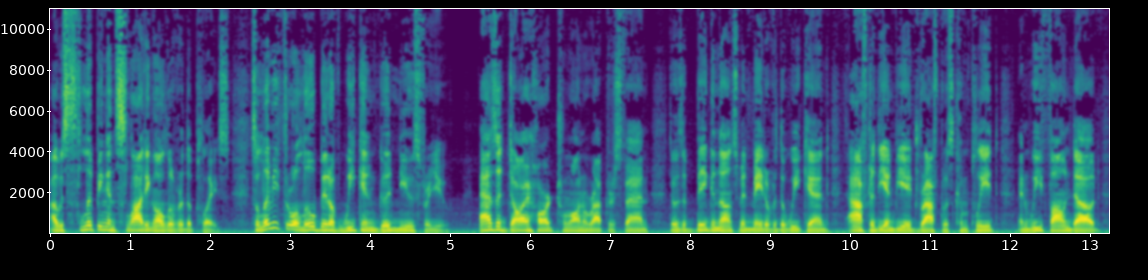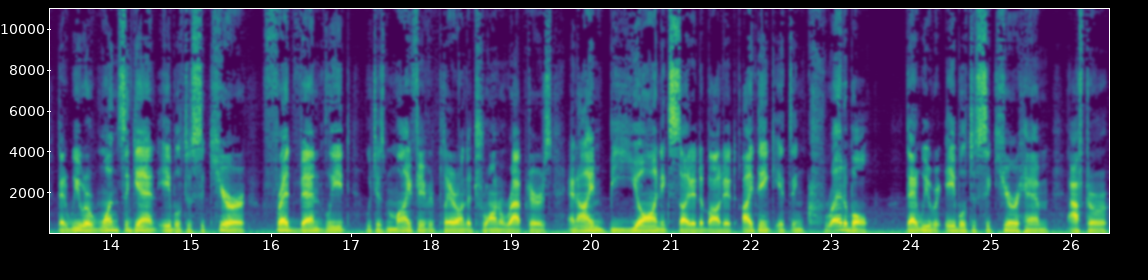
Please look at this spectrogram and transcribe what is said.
I was slipping and sliding all over the place. So let me throw a little bit of weekend good news for you. As a die-hard Toronto Raptors fan, there was a big announcement made over the weekend after the NBA draft was complete, and we found out that we were once again able to secure Fred VanVleet, which is my favorite player on the Toronto Raptors, and I'm beyond excited about it. I think it's incredible that we were able to secure him after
